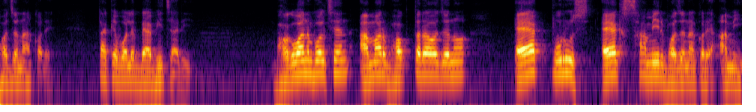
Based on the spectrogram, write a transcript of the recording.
ভজনা করে, তাকে বলে ব্যভিচারী। ভগবান বলছেন, আমার ভক্তরাও যেন এক পুরুষ, এক স্বামীর ভজনা করে, আমি।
